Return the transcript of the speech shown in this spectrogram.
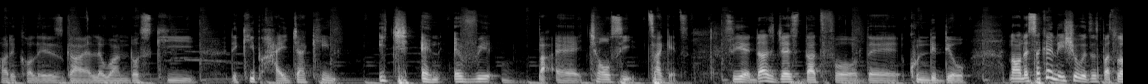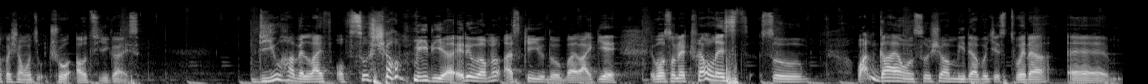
how do you call it, this guy Lewandowski. They keep hijacking each and every uh, Chelsea target. So yeah, that's just that for the Koundé deal. Now the second issue with this particular question I want to throw out to you guys. Do you have a life of social media? Anyway, I'm not asking you though, but like yeah, it was on a trend list. So one guy on social media, which is Twitter, um,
